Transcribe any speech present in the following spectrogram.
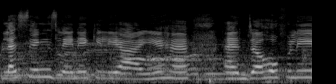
ब्लेसिंग्स लेने के लिए आए हैं and hopefully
